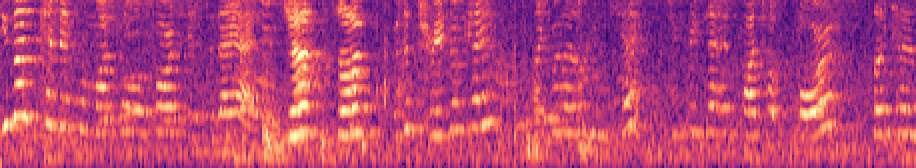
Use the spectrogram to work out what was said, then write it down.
You guys came back from Whitehall Forest yesterday, eh? Yeah, so Were the trees okay? Like, were they looking sick? Do you think they had phytop flora? Phytop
